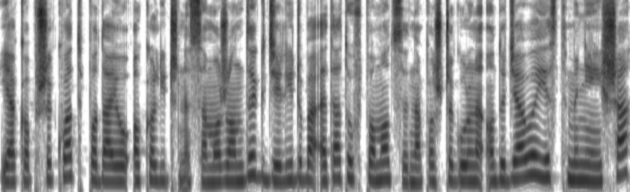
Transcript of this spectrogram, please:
Jako przykład podają okoliczne samorządy, gdzie liczba etatów pomocy na poszczególne oddziały jest mniejsza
